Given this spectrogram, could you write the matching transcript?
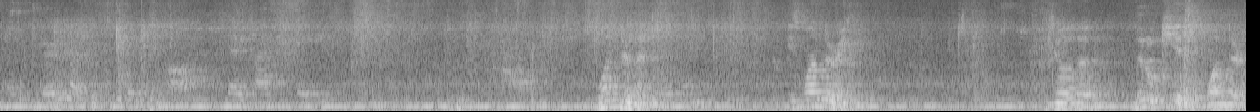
going to go, like to the which part, no time to see how. Wonderment. He's wondering. You know, the little kids wonder.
